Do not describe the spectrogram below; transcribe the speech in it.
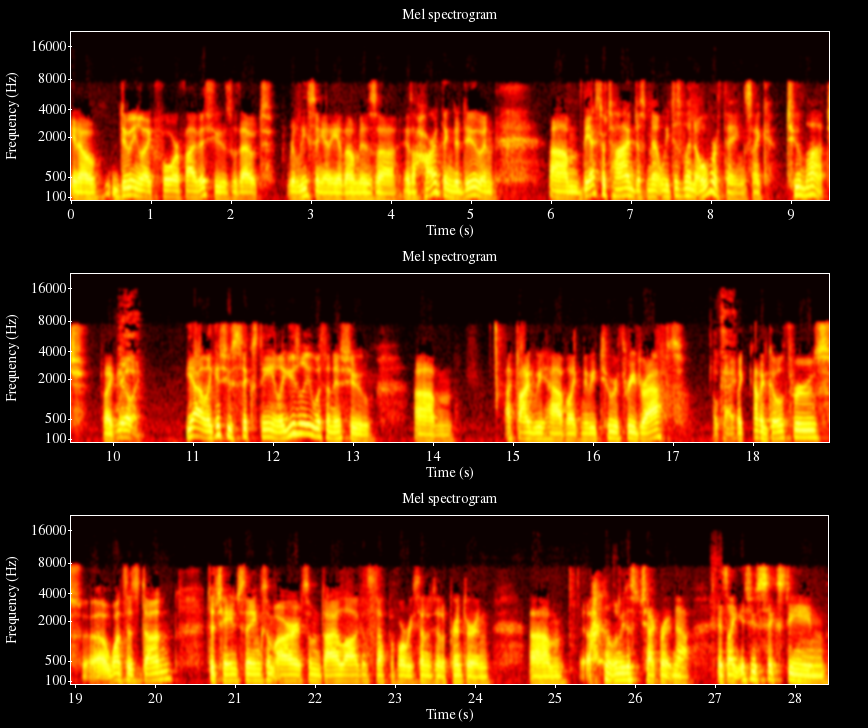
you know doing like four or five issues without releasing any of them is uh is a hard thing to do. And um, the extra time just meant we just went over things like too much. Like really? yeah like issue 16 like usually with an issue um, i find we have like maybe two or three drafts. Okay. Like kind of go throughs uh, once it's done to change things some art some dialogue and stuff before we send it to the printer. And um, let me just check right now. It's like issue 16.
